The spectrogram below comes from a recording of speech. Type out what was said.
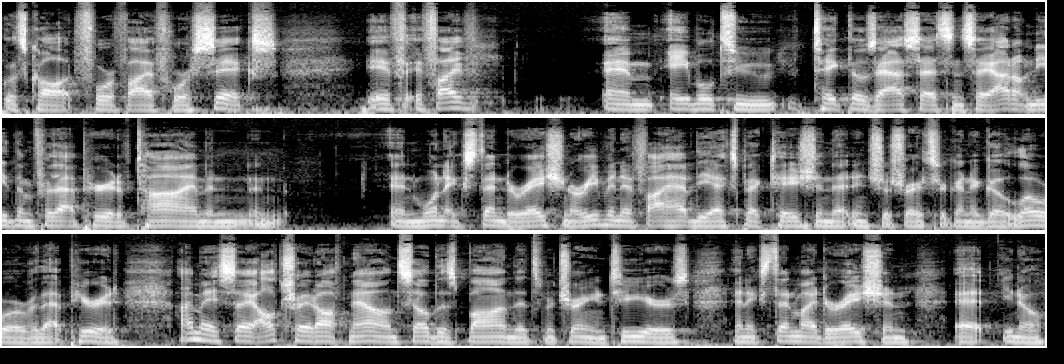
let's call it four five four six. If if I am able to take those assets and say I don't need them for that period of time, and and and want to extend duration, or even if I have the expectation that interest rates are going to go lower over that period, I may say I'll trade off now and sell this bond that's maturing in two years and extend my duration at you know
